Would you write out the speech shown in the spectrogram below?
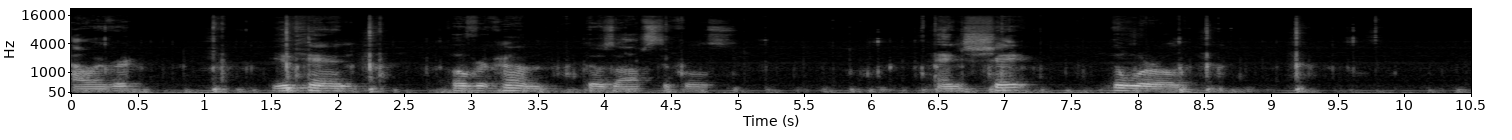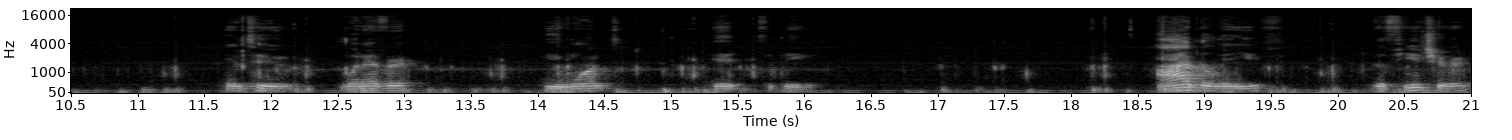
however, you can overcome those obstacles and shape the world into whatever you want it to be. I believe the future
